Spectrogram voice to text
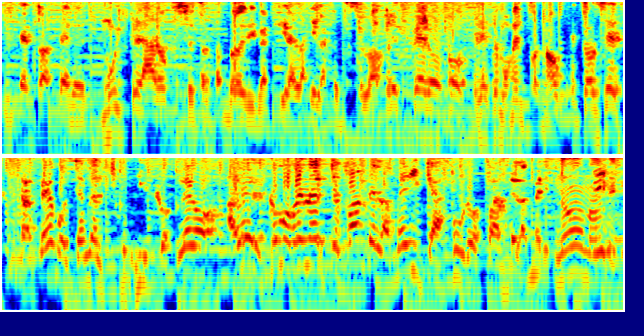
intento hacer es muy claro que estoy tratando de divertir a la, y la gente se lo aprecia, pero en ese momento, ¿no? Entonces, traté de voltearle al público. Luego, a ver, ¿cómo ven a este fan de la América? Puro fan de la América. No mames.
